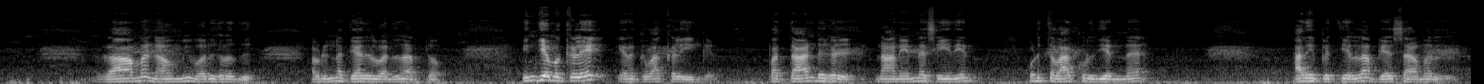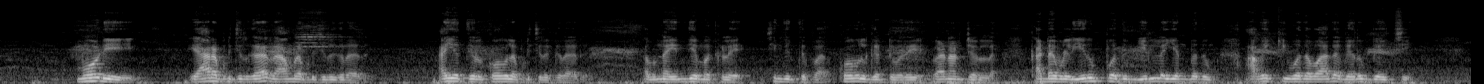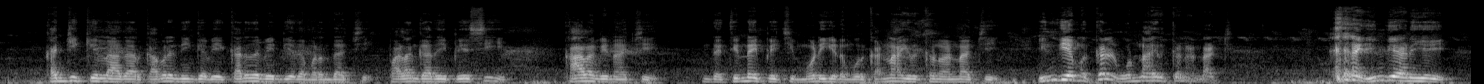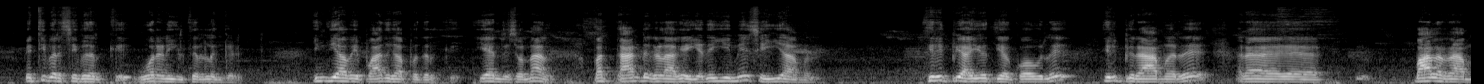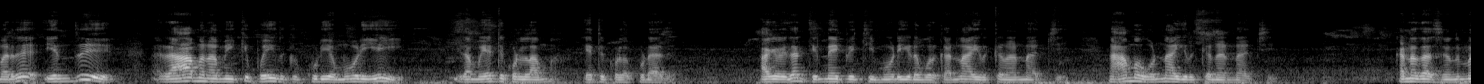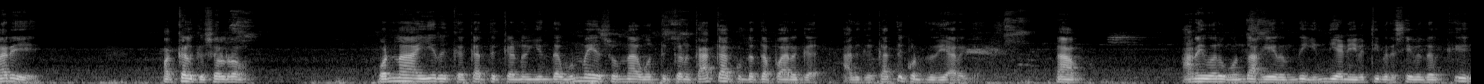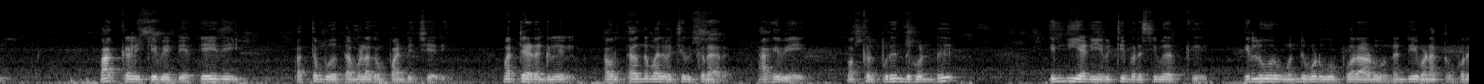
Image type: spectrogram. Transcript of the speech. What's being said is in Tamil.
ராம நவமி வருகிறது. அப்படின்னா தேர்தல் வருதுன்னு அர்த்தம். இந்திய மக்களே எனக்கு வாக்களியுங்கள். பத்து ஆண்டுகள் நான் என்ன செய்தேன்? கொடுத்த வாக்குறுதி என்ன? அதை பற்றியெல்லாம் பேசாமல் மோடி யாரை பிடிச்சிருக்கிறாரு? ராமரை பிடிச்சிருக்கிறாரு. ஐயத்தில் கோவிலை பிடிச்சிருக்கிறாரு. அப்படின்னா இந்திய மக்களே சிந்தித்துப்பார் கோவில் கட்டுவதை வேணான்னு சொல்ல கடவுள் இருப்பதும் இல்லை என்பதும் அவைக்கு உதவாத வெறும் பேச்சு. கஞ்சிக்கு இல்லாதார் கவலை நீங்கவே கருத வேண்டியதை மறந்தாச்சு. பழங்கதை பேசி காலம் வீணாச்சு. இந்த திண்ணை பேச்சு மோடியிடம் ஒரு கண்ணா இருக்கணும் அண்ணாச்சி. இந்திய மக்கள் ஒன்றா இருக்கணும் அண்ணாச்சி. இந்திய அணியை வெற்றி பெற செய்வதற்கு ஓரணியில் திரளுங்கள். இந்தியாவை பாதுகாப்பதற்கு. ஏன் என்று சொன்னால் பத்தாண்டுகளாக எதையுமே செய்யாமல் திருப்பி அயோத்தியா கோவில் திருப்பி ராமர் பாலராமர் என்று ராமநவமிக்கு போயிருக்கக்கூடிய மோடியை நம்ம ஏற்றுக்கொள்ளலாமா? ஏற்றுக்கொள்ளக்கூடாது. ஆகவே தான் திண்ணை பேச்சு மோடியிடம் ஒரு கண்ணாக இருக்கணும்னாச்சு. நாம் ஒன்றா இருக்கணும் கண்ணதாசன் இந்த மாதிரி மக்களுக்கு சொல்கிறோம் ஒன்றா இருக்க கற்றுக்கணும் இந்த உண்மையை சொன்னால் ஒத்துக்கணும். காக்கா கூட்டத்தை பாருங்க. அதுக்கு கற்றுக் கொடுத்தது யாருங்க? நாம் அனைவரும் ஒன்றாக இருந்து இந்திய அணி வெற்றி பெற செய்வதற்கு வாக்களிக்க வேண்டிய தேதி பத்தொன்பது தமிழகம் பாண்டிச்சேரி. மற்ற இடங்களில் அவருக்கு தகுந்த மாதிரி வச்சிருக்கிறார். ஆகவே மக்கள் புரிந்து கொண்டு இந்திய அணியை வெற்றி பெற செய்வதற்கு எல்லோரும் ஒன்றுபடுவோம் போராடுவோம். நன்றி வணக்கம் புரட்சி.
